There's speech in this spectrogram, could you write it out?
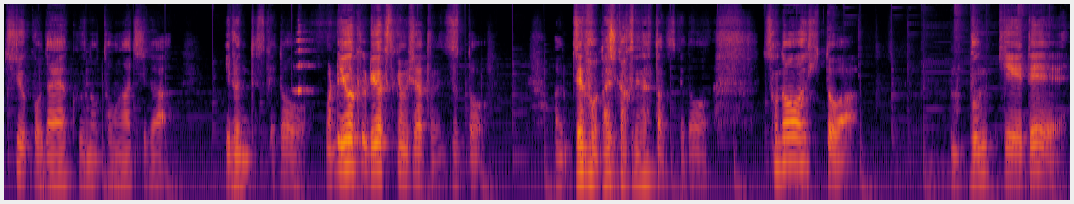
中高大学の友達がいるんですけど、まあ、留学留学先も一緒だったんでずっと全部同じ学年だったんですけどその人は文系で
